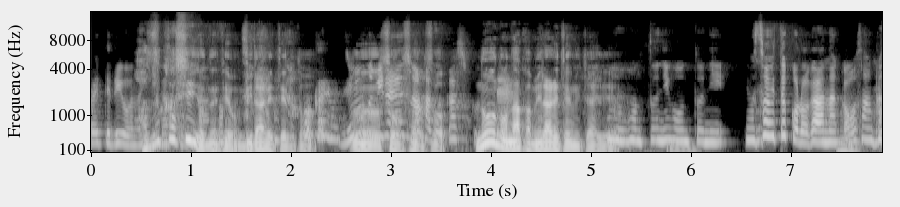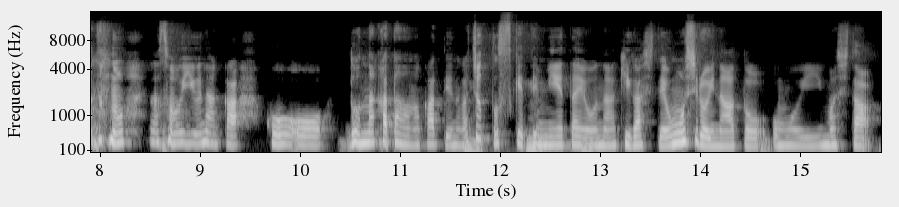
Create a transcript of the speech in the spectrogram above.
れてるような恥ずかしいよね、でも見られてるわと。自分の見られるのは恥ずかしくて、脳の中見られてるみたいで。うん、本当に本当に。でもそういうところが、なんかうんお三方の、そういうなんか、こう、どんな方なのかっていうのがちょっと透けて見えたような気がして、面白いなと思いました。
